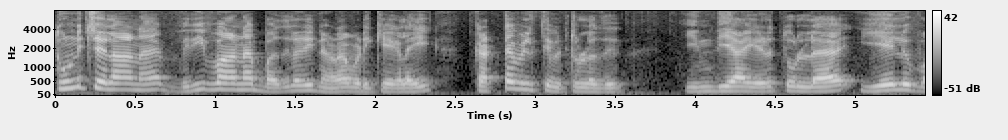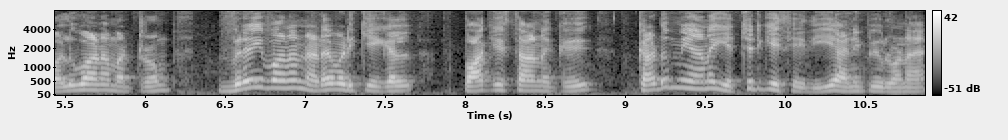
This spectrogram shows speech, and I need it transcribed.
துணிச்சலான விரிவான பதிலடி நடவடிக்கைகளை கட்டவிழ்த்து விட்டுள்ளது இந்தியா எடுத்துள்ள ஏழு வலுவான மற்றும் விரைவான நடவடிக்கைகள் பாகிஸ்தானுக்கு கடுமையான எச்சரிக்கை செய்தியை அனுப்பியுள்ளன.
